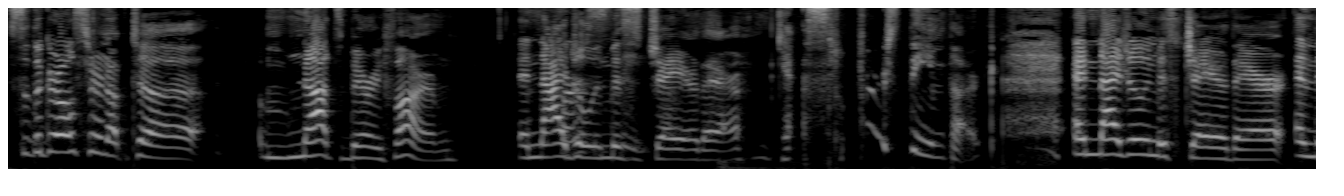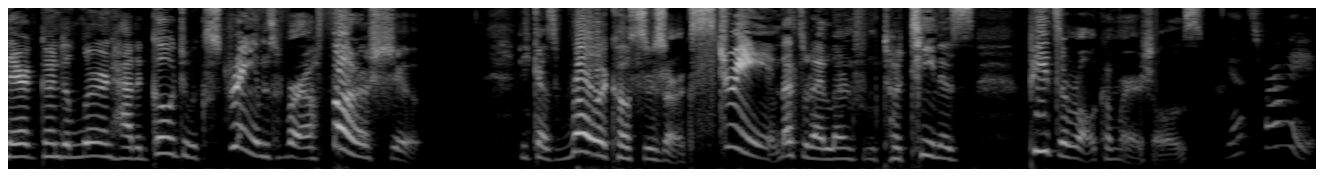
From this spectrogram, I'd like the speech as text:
So the girls turn up to Knott's Berry Farm, and Nigel First and Miss theme J are there. Yes, first theme park. And Nigel and Miss J are there, and they're going to learn how to go to extremes for a photo shoot. Because roller coasters are extreme. That's what I learned from Totino's pizza roll commercials. That's right.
